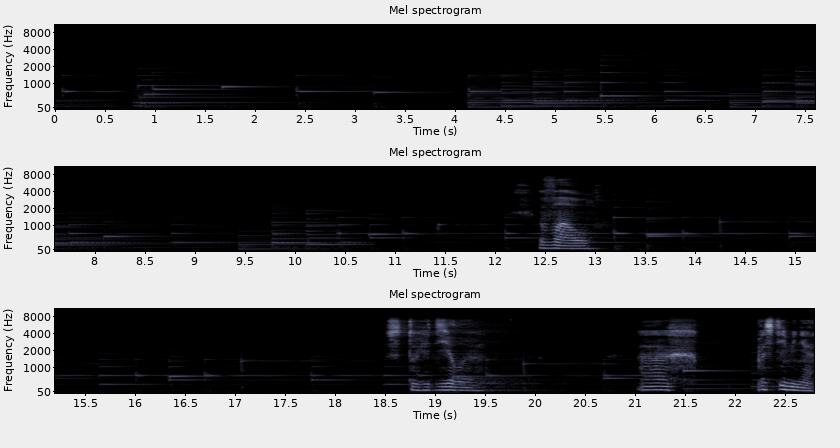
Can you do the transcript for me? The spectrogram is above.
Что я делаю? Ах, прости меня.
